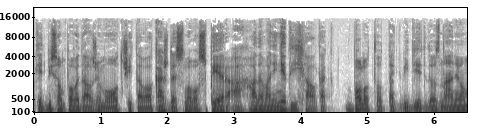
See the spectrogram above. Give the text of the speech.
keď by som povedal, že mu odčítaval každé slovo spier a hádam ani nedýchal, tak bolo to tak vidieť dosť na ňom.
